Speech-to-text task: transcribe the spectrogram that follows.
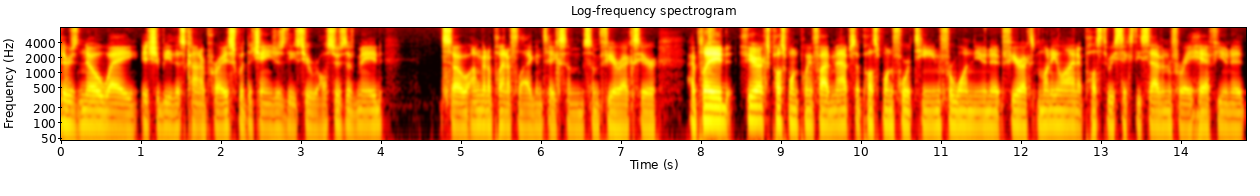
there's no way it should be this kind of price with the changes these two rosters have made. So I'm gonna plant a flag and take some some FearX here. I played FearX plus 1.5 maps at plus 114 for one unit, FearX Moneyline at plus 367 for a half unit,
